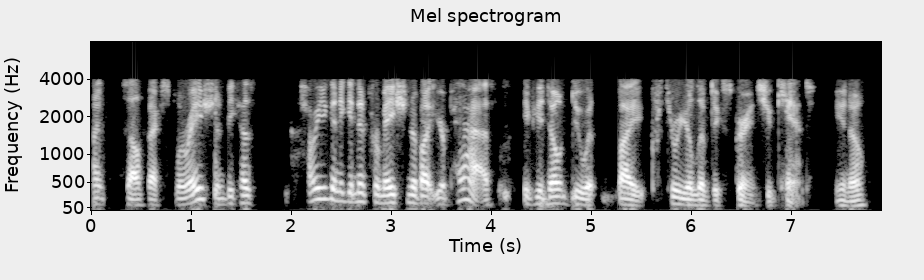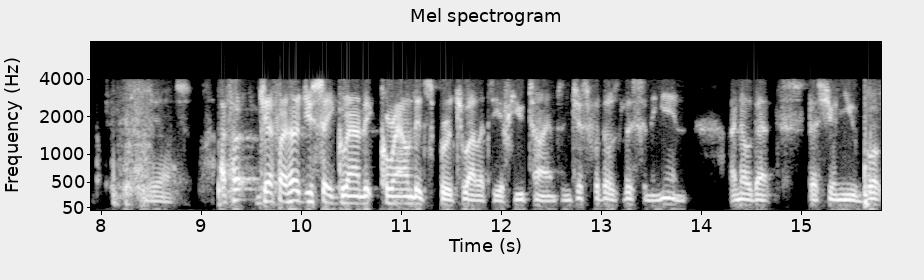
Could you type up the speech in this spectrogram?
kind of self exploration because how are you going to get information about your path if you don't do it by through your lived experience you can't you know Yes. I've heard, Jeff, I heard you say grounded, grounded spirituality a few times, and just for those listening in, I know that's that's your new book,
